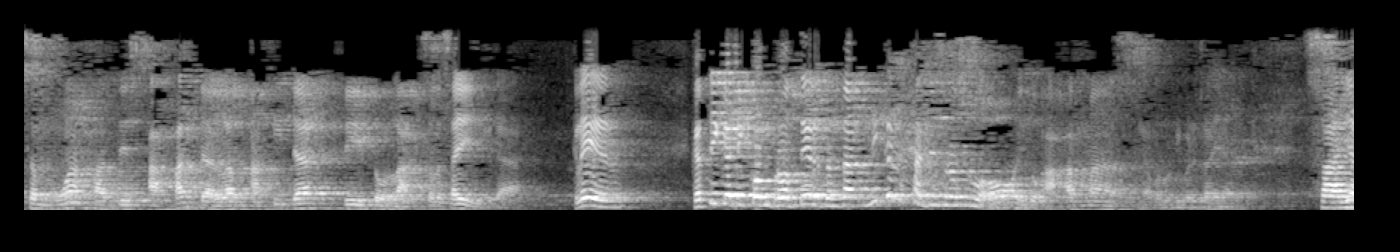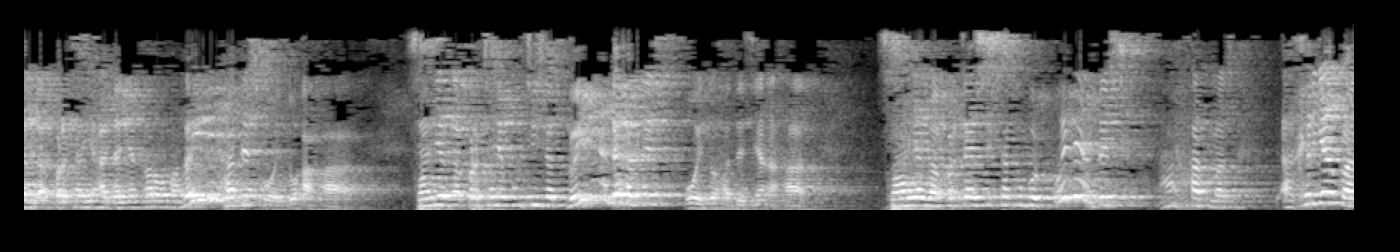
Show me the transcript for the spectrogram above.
semua hadis ahad dalam akidah ditolak. Selesai sudah. Clear. Ketika dikomprotir tentang ini kan hadis Rasulullah, oh itu ahad mas, nggak perlu dipercaya. Saya nggak percaya adanya karomah. Nah ini hadis, oh itu ahad. Saya nggak percaya mujizat. Oh ini ada hadis, oh itu hadisnya ahad. Saya nggak percaya siksa kubur. Oh ini hadis ahad mas. Akhirnya apa?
